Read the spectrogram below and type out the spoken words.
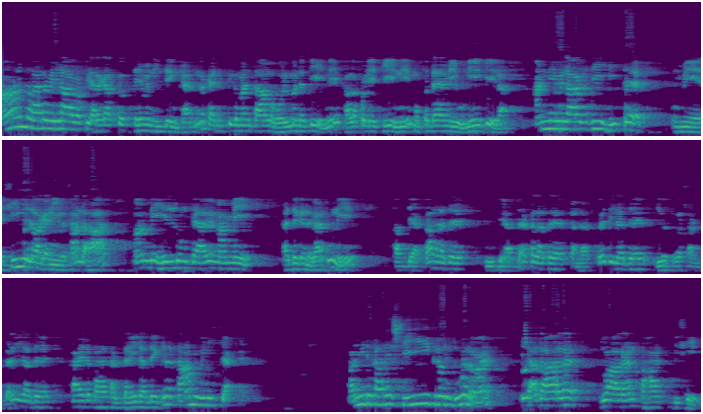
ආන්න අර වෙලාව අපි අරගත්තොත් එහෙම නිින්දෙන් කැඩෙන කැඩිච්ච ගමන් තාම හොල්මන තියෙන්නේ කලකොලේ තියෙන්නේ මොකද මේ උනේ කියලා. අන්නේ වෙලාවේදී හිත මේ සීලවා ගැනීම සඳහා මම මේ හෙල්ලුම් කෑවේ මම මේ ඇදගෙන වැටුනේ සබ්දයක් අහලාද රූපයක් දැකලාද කනක් වැදිලාද දිවට රසක් දැනිලාද කායට පහසක් දැනිලාද කියලා තාම විනිශ්චයක් නැහැ. පණිවිඩකාරී ශීඝ්‍රයෙන් දුවනවා ඒ අදාළ ద్వාරයන් පහ විශේෂ.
